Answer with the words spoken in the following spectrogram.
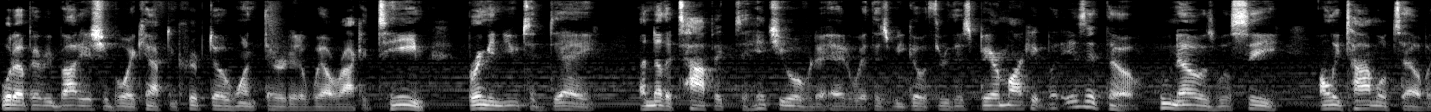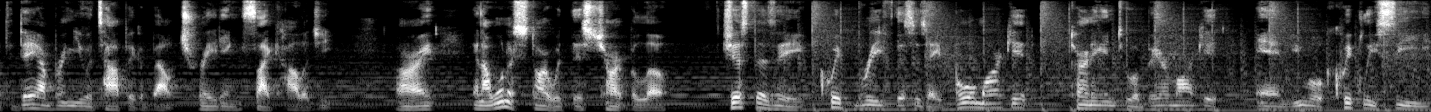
What up, everybody? It's your boy, Captain Crypto, one third of the Whale Rocket team, bringing you today another topic to hit you over the head with as we go through this bear market. But is it though? Who knows? We'll see. Only time will tell. But today I bring you a topic about trading psychology. All right. And I want to start with this chart below. Just as a quick brief, this is a bull market turning into a bear market, and you will quickly see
